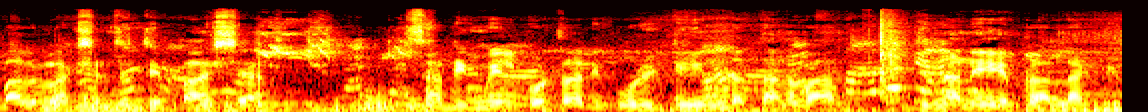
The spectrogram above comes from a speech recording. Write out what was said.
ਬਲ ਬਖਸ਼ਣ ਸੱਚੇ ਪਾਤਸ਼ਾਹ। ਸਾਡੀ ਮੇਲਕੋਟਰਾ ਦੀ ਪੂਰੀ ਟੀਮ ਦਾ ਧੰਨਵਾਦ। ਜਿਨ੍ਹਾਂ ਨੇ ਇਹ ਉਪਰਾਲਾ ਕੀਤਾ।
